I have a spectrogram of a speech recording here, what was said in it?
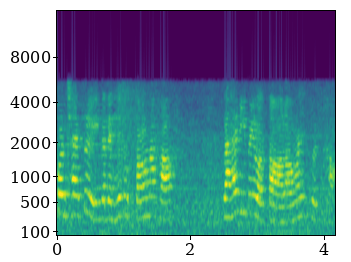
คนใช้สื่ออินเทอร์เน็ตให้ถูกต้องนะคะ และให้มีประโยชน์ต่อเราไม่สุดค่ะ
